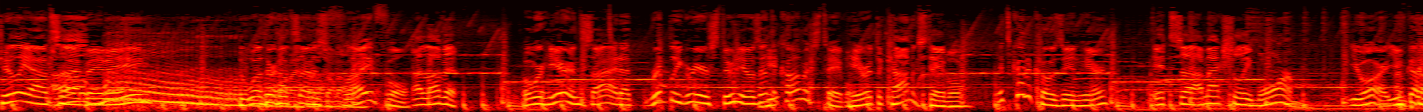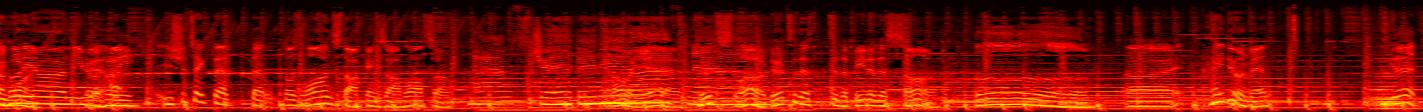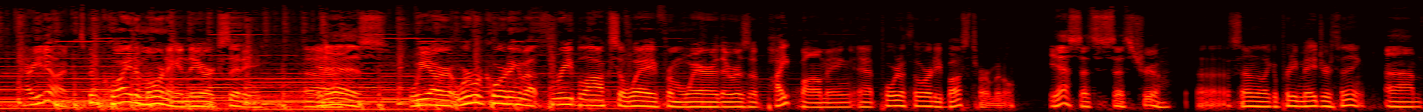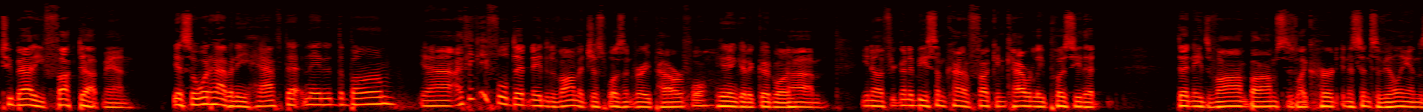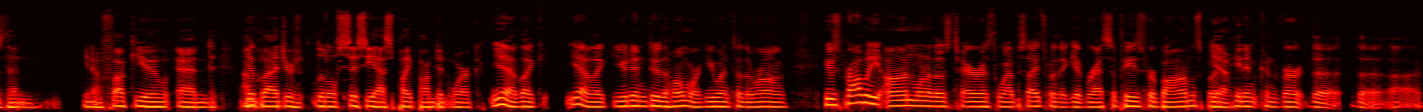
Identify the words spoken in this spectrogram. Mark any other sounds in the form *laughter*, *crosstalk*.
chilly outside, Oh. baby. The weather *laughs* outside is frightful. I love it. But we're here inside at Ripley Grier Studios at the comics table. Here at the comics table, It's kind of cozy in here. it's uh, I'm actually warm. You are. You've I'm got a pretty hoodie warm. on. You've Got a hoodie. uh, you should take that, that those long stockings off also. I'm stripping it Oh yeah. off Do it slow. Do it to the to the beat of this song. Uh, how you doing, man? good. How are you doing? It's been quite a morning in New York City. Uh, it is. We are we're recording about three blocks away from where there was a pipe bombing at Port Authority bus terminal. Yes, that's that's true. Uh, sounded like a pretty major thing. Um, too bad he fucked up, man. Yeah. So what happened? He half detonated the bomb. Yeah, I think he full detonated the bomb. It just wasn't very powerful. He didn't get a good one. Um, you know, if you're going to be some kind of fucking cowardly pussy that detonates vom- bombs to like hurt innocent civilians, then you know, fuck you. And I'm Yep. glad your little sissy ass pipe bomb didn't work. yeah, like yeah, like you didn't do the homework. You went to the wrong. He was probably on one of those terrorist websites where they give recipes for bombs, but Yeah. he didn't convert the the uh,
